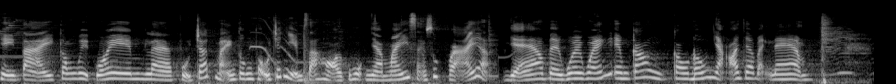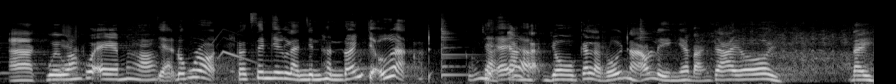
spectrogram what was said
Hiện tại công việc của em là phụ trách mảng tuân thủ trách nhiệm xã hội của một nhà máy sản xuất vải ạ. Dạ, về quê quán em có một câu đố nhỏ cho bạn Nam. À, quê quán của em hả? Dạ đúng rồi, còn xem như là nhìn hình đoán chữ ạ. Cũng Chà, dễ căng ạ. vô cái là rối não liền nha bạn trai ơi Đây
